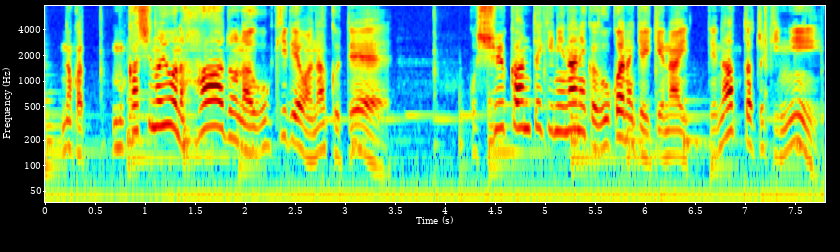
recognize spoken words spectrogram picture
うなんか昔のようなハードな動きではなくてこう習慣的に何か動かなきゃいけないってなった時に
